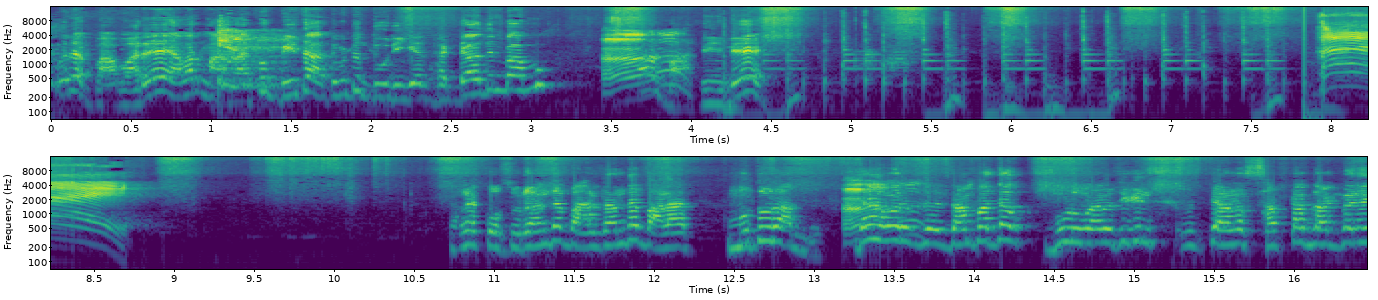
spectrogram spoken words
ওরে বাবা রে আমার মাথা খুব বিতা তুমি একটু দূরে গিয়ে ঝাড় দেওয়া দিন বাবু। রে। তাহলে কচু রান্ধে বাল রান্ধে বাড়ার মতো রান্ধে দাও আমার জাম্পার দাও বুড়ো মানুষ কিন্তু লাগবে না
